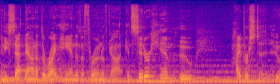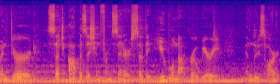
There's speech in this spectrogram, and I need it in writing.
and he sat down at the right hand of the throne of God. Consider him who hyperstood, who endured such opposition from sinners, so that you will not grow weary and lose heart.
